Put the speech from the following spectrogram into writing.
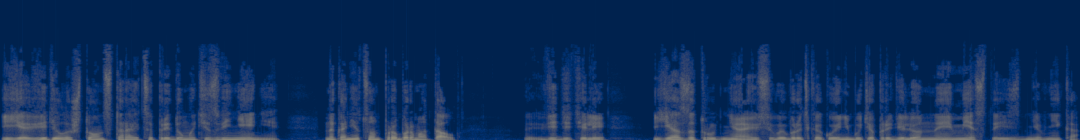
и я видела, что он старается придумать извинения. Наконец он пробормотал. «Видите ли, я затрудняюсь выбрать какое-нибудь определенное место из дневника».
